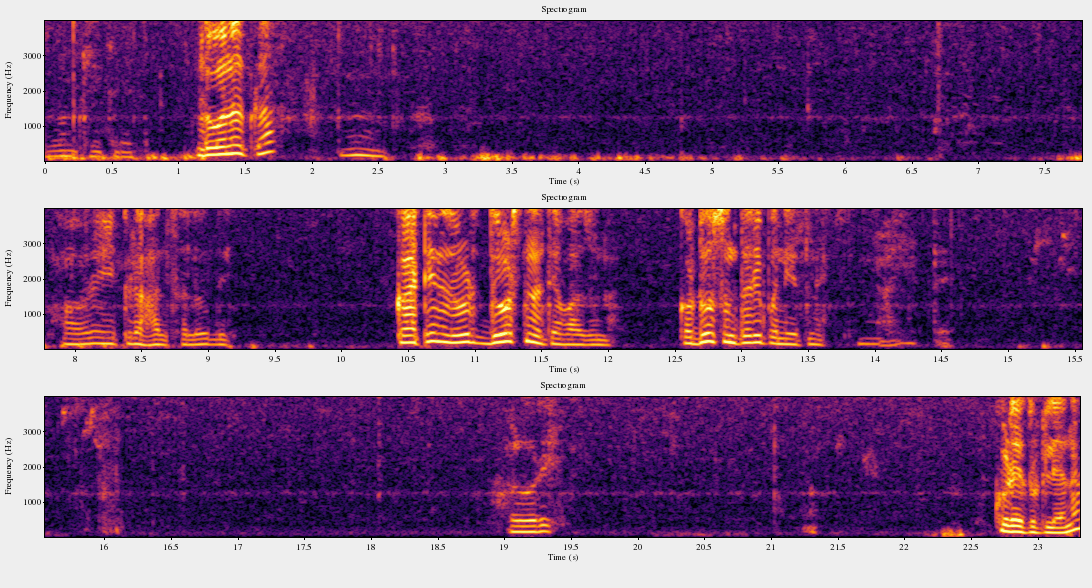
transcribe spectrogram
दोन खेकडे आहेत. दोनच का? हम्म. अरे इकडे हालचाल होते काठीने डोस डोस ना त्या बाजूनं. का डोसून तरी पण येत नाही. हळू रे. कुड्या तुटल्या ना?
